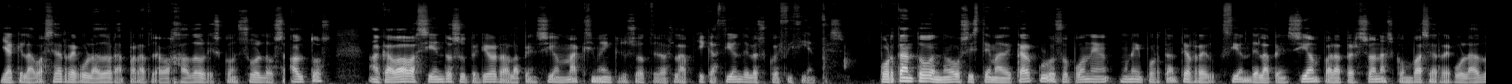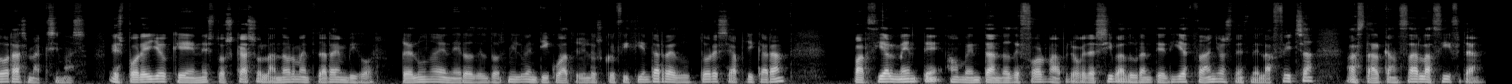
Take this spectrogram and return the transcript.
ya que la base reguladora para trabajadores con sueldos altos acababa siendo superior a la pensión máxima incluso tras la aplicación de los coeficientes. Por tanto, el nuevo sistema de cálculo supone una importante reducción de la pensión para personas con bases reguladoras máximas. Es por ello que en estos casos la norma entrará en vigor el 1 de enero del 2024 y los coeficientes reductores se aplicarán parcialmente aumentando de forma progresiva durante 10 años desde la fecha hasta alcanzar la cifra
